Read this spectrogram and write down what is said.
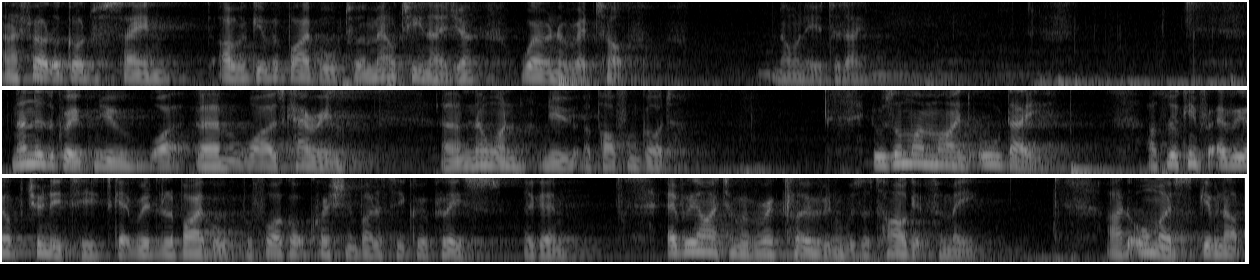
and I felt that God was saying I would give a Bible to a male teenager wearing a red top. No one here today. None of the group knew what, um, what I was carrying. Um, no one knew apart from God. It was on my mind all day. I was looking for every opportunity to get rid of the Bible before I got questioned by the secret police again. Every item of red clothing was a target for me. I had almost given up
